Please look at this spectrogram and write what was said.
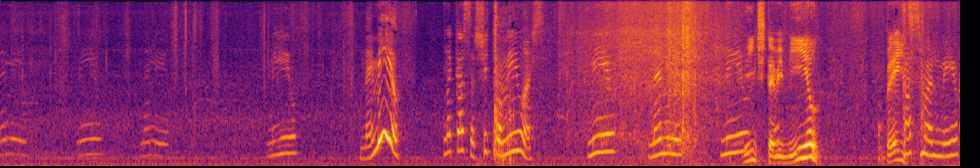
nemīlu, mīlu, nemīlu, mīlu, nemīlu. Nekas ar šito mīlēs. Mīlu, nemīlu, mīlu. Viņš tevi mīl. Beidz. Kas man mīl?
